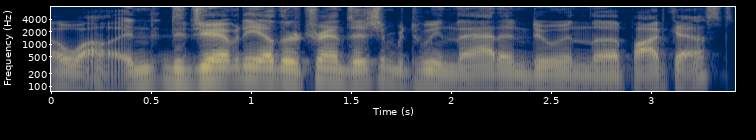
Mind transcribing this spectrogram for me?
Oh wow! And did you have any other transition between that and doing the podcast?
